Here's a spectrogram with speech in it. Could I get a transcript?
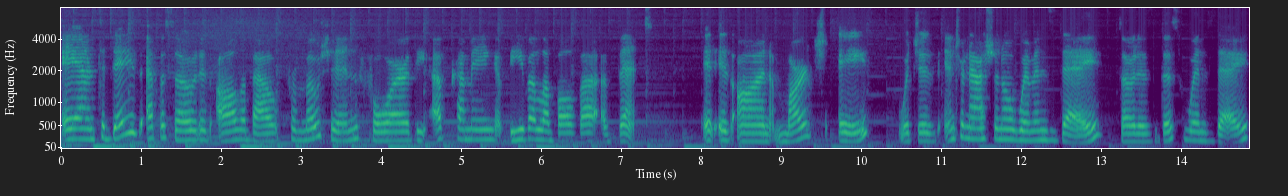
And today's episode is all about promotion for the upcoming Viva La Vulva event. It is on March 8th, which is International Women's Day. So it is this Wednesday.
